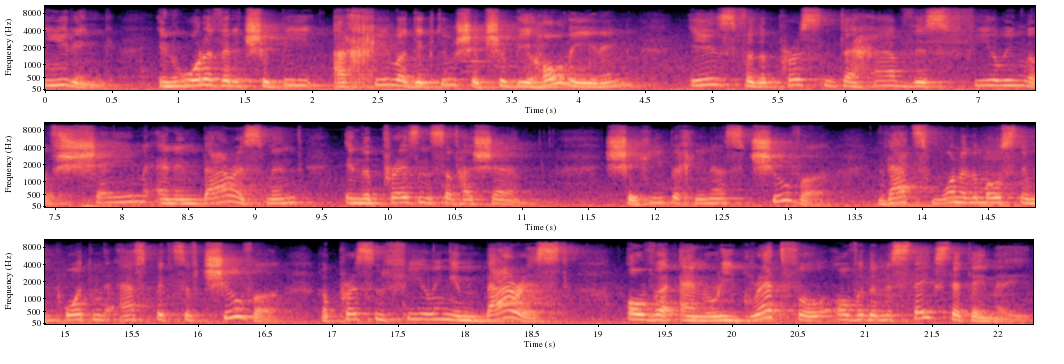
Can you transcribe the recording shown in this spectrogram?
eating, in order that it should be achila dikdusha, it should be holy eating, is for the person to have this feeling of shame and embarrassment in the presence of Hashem. Shehi bechinas tshuva. That's one of the most important aspects of tshuva. A person feeling embarrassed over and regretful over the mistakes that they made.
